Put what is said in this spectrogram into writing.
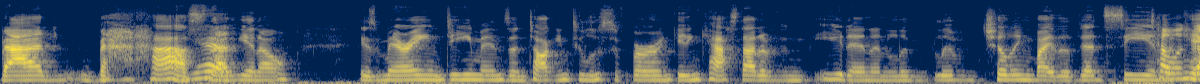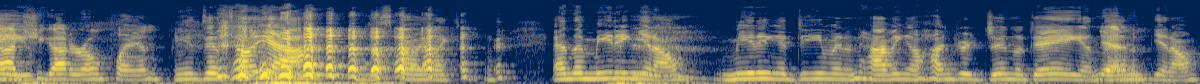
bad badass Yeah. that you know is marrying demons and talking to Lucifer and getting cast out of Eden and live, live chilling by the Dead Sea and Telling God she got her own plan. And just tell- yeah, I'm just going like, and then meeting, you know, meeting a demon and having a hundred jinn a day, and Yeah. then you know,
